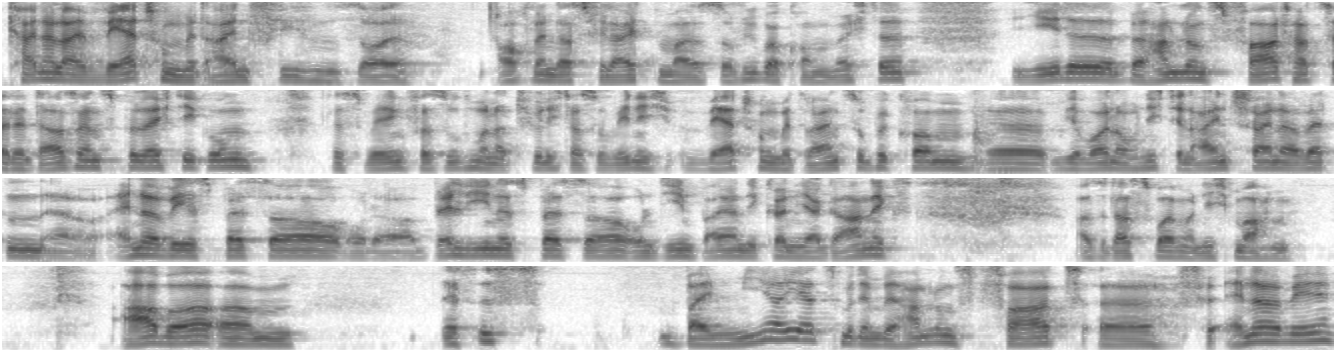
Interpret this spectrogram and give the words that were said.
keinerlei Wertung mit einfließen soll. Auch wenn das vielleicht mal so rüberkommen möchte. Jede Behandlungspfad hat seine Daseinsberechtigung. Deswegen versuchen wir natürlich, da so wenig Wertung mit reinzubekommen. Äh, wir wollen auch nicht den Einscheiner wetten, äh, NRW ist besser oder Berlin ist besser und die in Bayern, die können ja gar nichts. Also das wollen wir nicht machen. Aber ähm, es ist bei mir jetzt mit dem Behandlungspfad äh, für NRW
